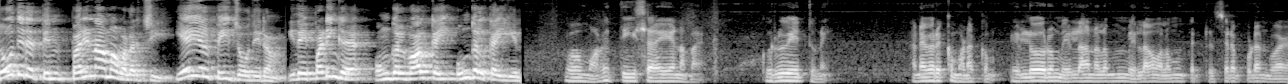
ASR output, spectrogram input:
ஜோதிடத்தின் பரிணாம வளர்ச்சி ஏஎல்பி ஜோதிடம். இதை படிங்க உங்கள் வாழ்க்கை உங்கள் கையில். ஓ மகத்தீசாய நம குருவே துணை. அனைவருக்கும் வணக்கம். எல்லோரும் எல்லா நலமும் எல்லா வளமும் பெற்று சிறப்புடன் வாழ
